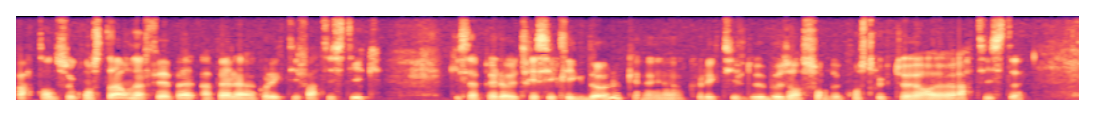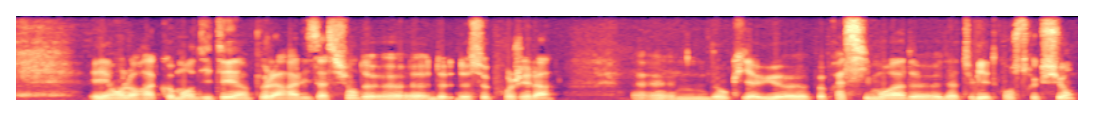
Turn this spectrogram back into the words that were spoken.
partant de ce constat, on a fait appel à un collectif artistique qui s'appelle Tricyclic Doll, qui est un collectif de Besançon, de constructeurs euh, artistes. Et on leur a commandité un peu la réalisation de, ce projet-là. Euh, donc il y a eu euh, à peu près six mois d'ateliers de, construction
